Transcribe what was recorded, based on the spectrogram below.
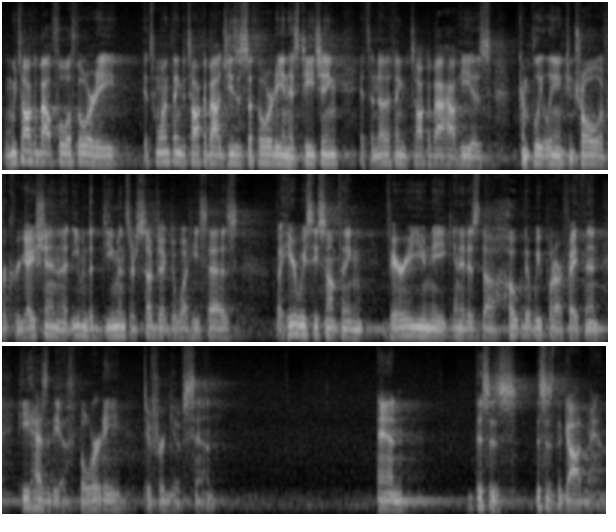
When we talk about full authority, it's one thing to talk about Jesus' authority and his teaching. It's another thing to talk about how he is completely in control over creation and that even the demons are subject to what he says. But here we see something very unique, and it is the hope that we put our faith in. He has the authority to forgive sin. And this is, this is the God man,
